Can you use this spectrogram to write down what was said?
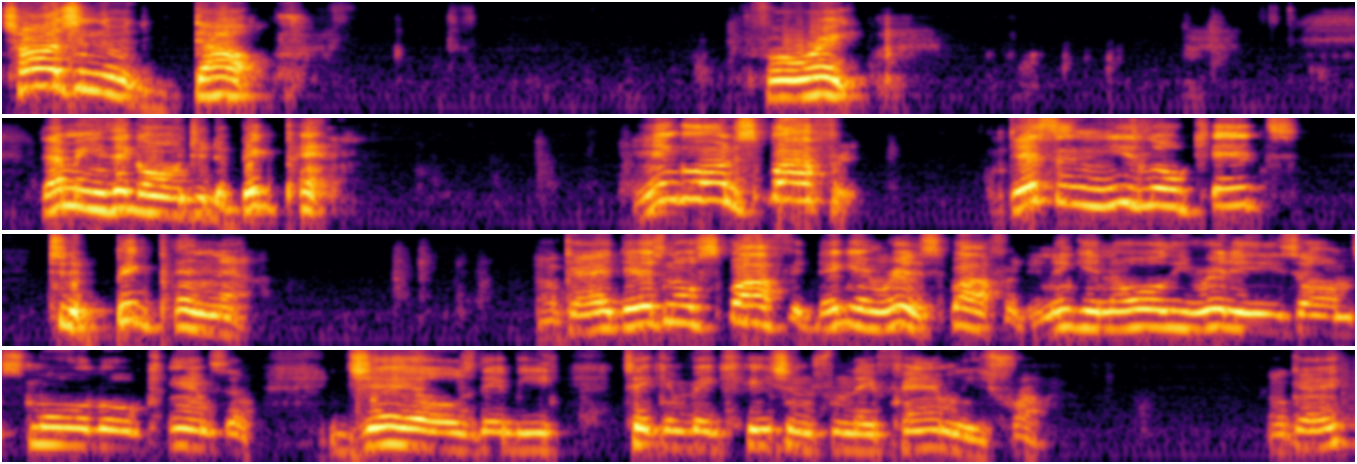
Charging an adult for rape. That means they're going to the big pen. You ain't going to Spofford. They're sending these little kids to the big pen now. Okay, there's no Spofford. They're getting rid of Spofford, and they're getting all these rid of these um small little camps of jails they be taking vacations from their families from. Okay,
